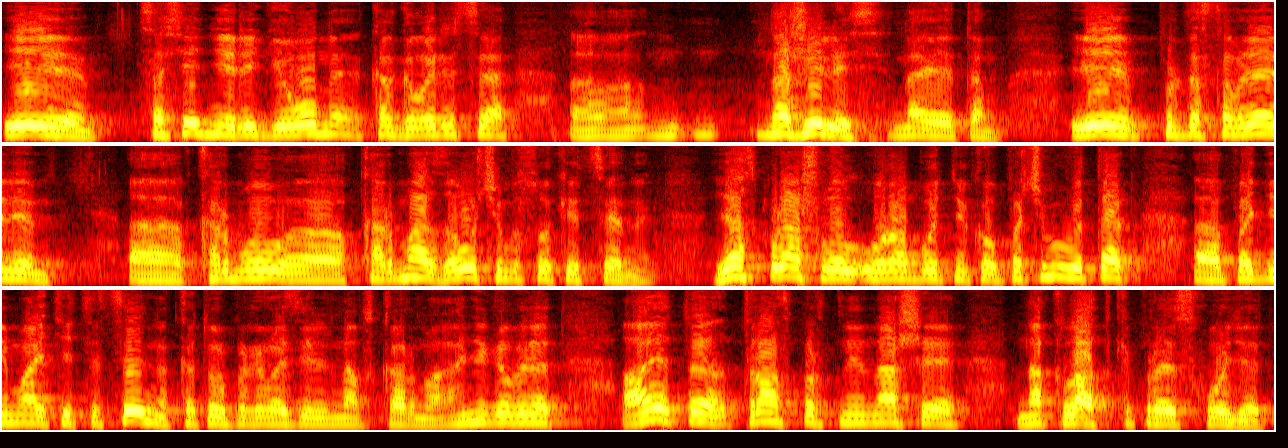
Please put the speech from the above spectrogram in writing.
и соседние регионы, как говорится, нажились на этом и предоставляли корма, корма за очень высокие цены. Я спрашивал у работников, почему вы так поднимаете эти цены, которые привозили нам с корма. Они говорят, а это транспортные наши накладки происходят.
